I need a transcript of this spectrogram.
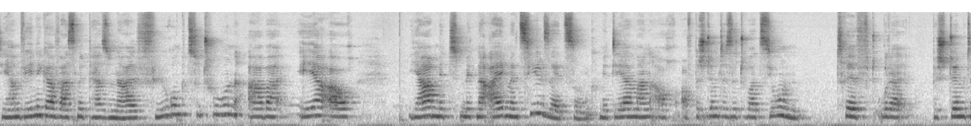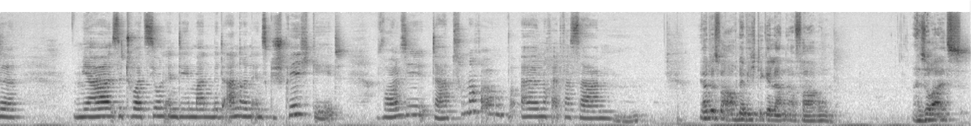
die haben weniger was mit Personalführung zu tun, aber eher auch ja, mit, mit einer eigenen Zielsetzung, mit der man auch auf bestimmte Situationen trifft oder bestimmte ja, Situationen, in denen man mit anderen ins Gespräch geht. Wollen Sie dazu noch, irgend, äh, noch etwas sagen? Mhm. Ja, das war auch eine wichtige Lernerfahrung. Also als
